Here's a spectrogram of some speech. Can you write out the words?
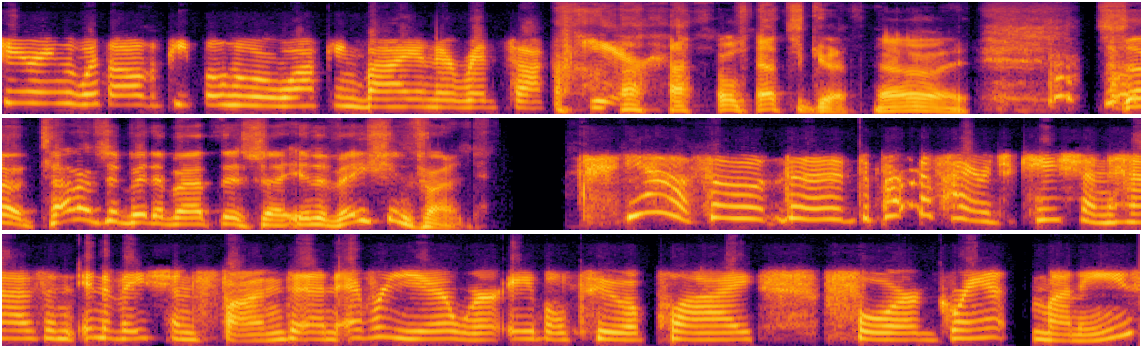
cheering with all the people who were walking by in their Red Sox gear. well, that's good. All right. So tell us a bit about this uh, innovation fund. So the Department of Higher Education has an innovation fund, and every year we're able to apply for grant monies.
